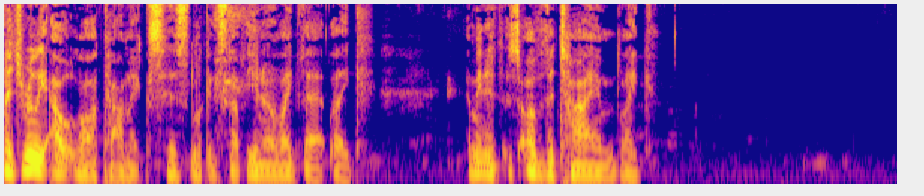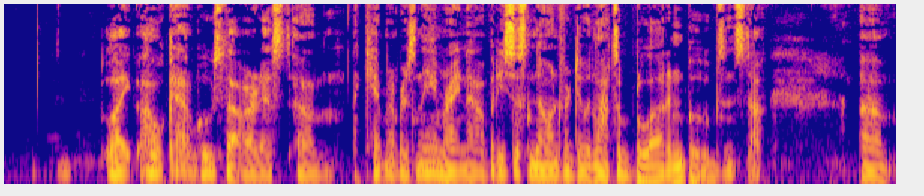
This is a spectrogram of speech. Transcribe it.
It's really outlaw comics, his look and stuff, you know, like that. Like, I mean, it's of the time, like, like, oh God, who's the artist? Um, I can't remember his name right now, but he's just known for doing lots of blood and boobs and stuff. Um,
